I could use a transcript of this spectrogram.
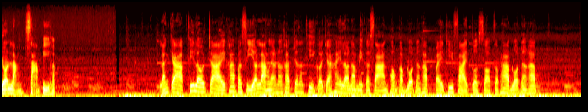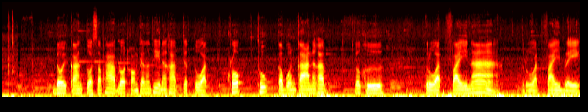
ย้อนหลัง 3 ปีครับ หลังจากที่เราจ่ายค่าภาษีย้อนหลังแล้วนะครับ เจ้าหน้าที่ก็จะให้เรานำเอกสารพร้อมกับรถนะครับ ไปที่ฝ่ายตรวจสอบสภาพรถนะครับ โดยการตรวจสภาพรถของเจ้าหน้าที่นะครับ จะตรวจครบทุกกระบวนการนะครับ ก็คือ ตรวจไฟหน้า ตรวจไฟเบรก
